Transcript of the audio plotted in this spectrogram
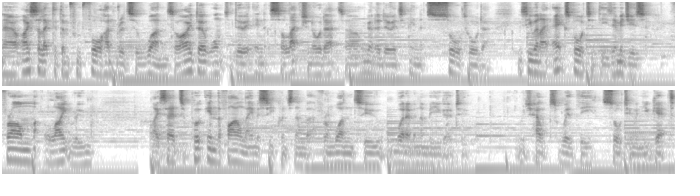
Now I selected them from 400 to 1 so I don't want to do it in selection order so I'm going to do it in sort order. You see when I exported these images from Lightroom, I said to put in the file name a sequence number from 1 to whatever number you go to, which helps with the sorting when you get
